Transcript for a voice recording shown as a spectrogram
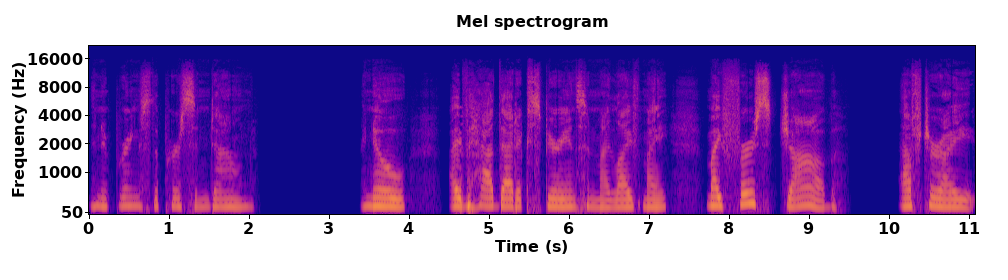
and it brings the person down. I know I've had that experience in my life. My, my first job after I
